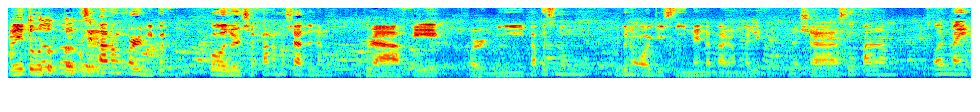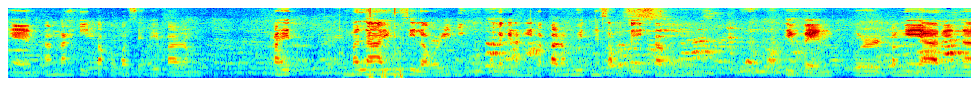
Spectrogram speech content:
Ano yung tumutugtog Kasi parang for me, pag colored siya, parang masyado ng graphic for me. Tapos nung, di ba nung order scene na, na parang maliit na siya. So parang on my end, ang nakikita ko kasi ay parang kahit malayo sila or hindi ko talaga nakita, parang witness ako sa isang event or pangyayari na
